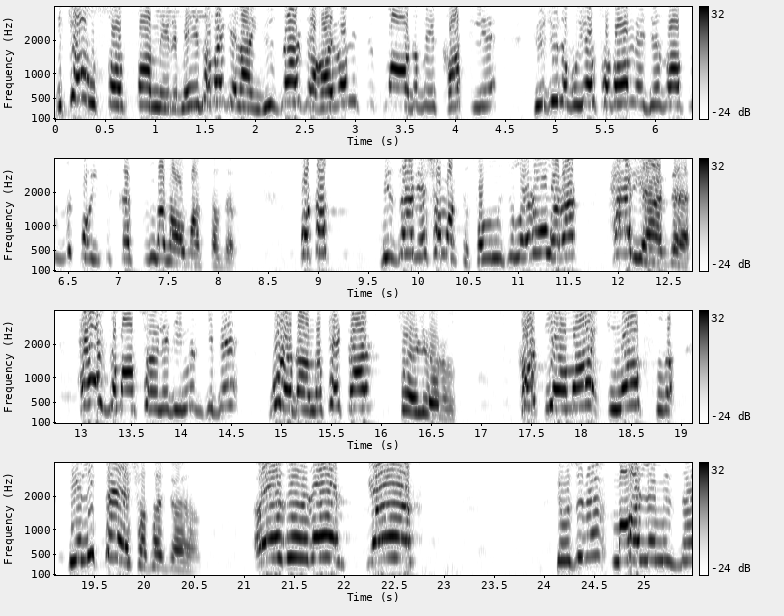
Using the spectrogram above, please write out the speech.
2 Ağustos'tan beri meydana gelen yüzlerce hayvan istismarı ve katli gücünü bu yasadan ve cezasızlık politikasından almaktadır. Fakat bizler yaşam hakkı savunucuları olarak yerde, her zaman söylediğimiz gibi buradan da tekrar söylüyoruz. Katliama inat birlikte yaşatacağız. Öldüren yaz! Gözünü mahallemizde,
